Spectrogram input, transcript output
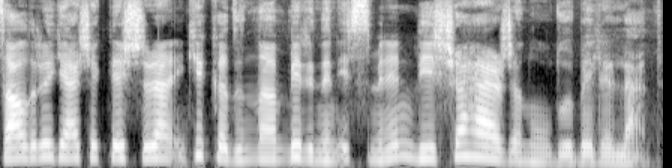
Saldırı gerçekleştiren iki kadından birinin isminin Dilşah Ercan olduğu belirlendi.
